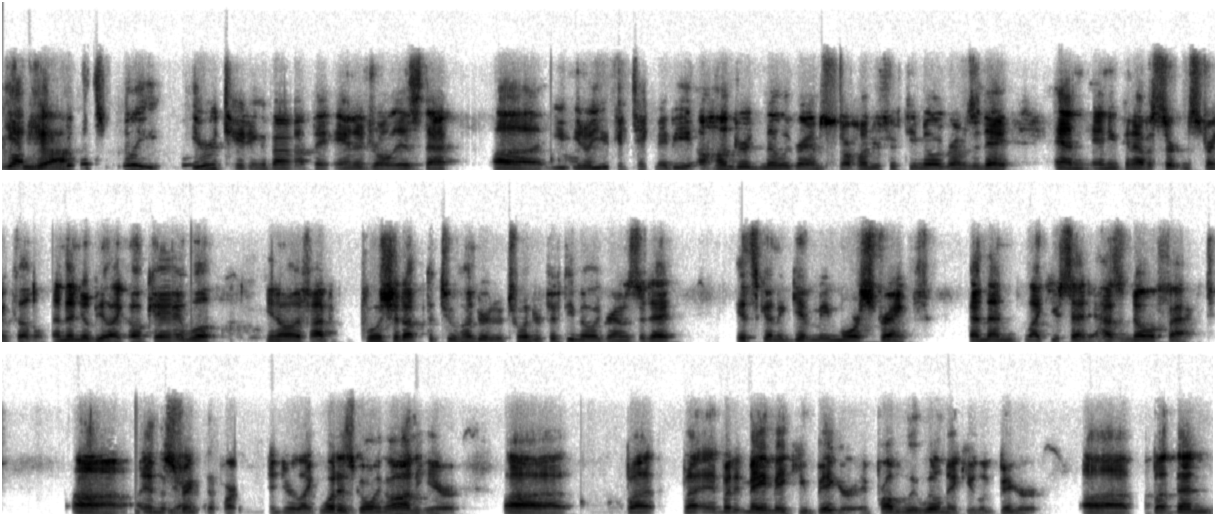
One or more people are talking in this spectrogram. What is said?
Yeah, yeah. What's really irritating about the anadrol is that uh, you, you know you can take maybe 100 milligrams or 150 milligrams a day, and and you can have a certain strength level, and then you'll be like, okay, well, you know, if I push it up to 200 or 250 milligrams a day, it's going to give me more strength. And then, like you said, it has no effect uh, in the strength yeah. department, and you're like, what is going on here? Uh, but but but it may make you bigger. It probably will make you look bigger. Uh, but then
